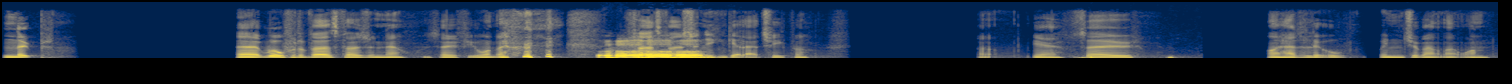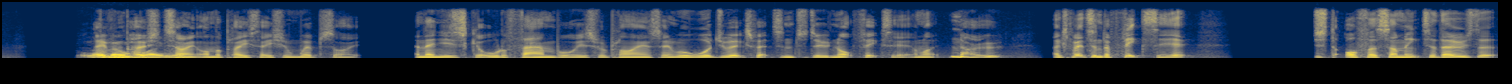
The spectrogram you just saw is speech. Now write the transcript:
Nope. Uh, will for the first version now. So if you want the first version, you can get that cheaper. But, yeah. So I had a little whinge about that one. I I even posted something on the PlayStation website, and then you just get all the fanboys replying saying, "Well, what do you expect them to do? Not fix it?" I'm like, "No, I expect them to fix it. Just offer something to those that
